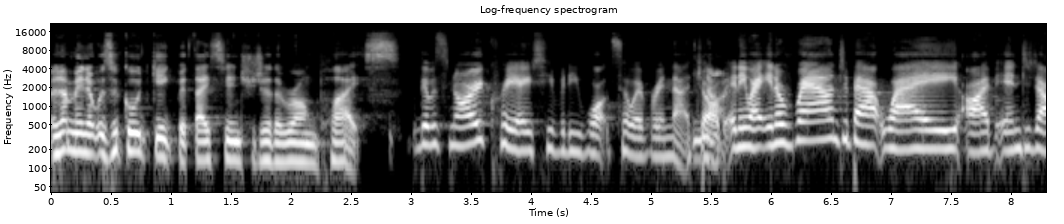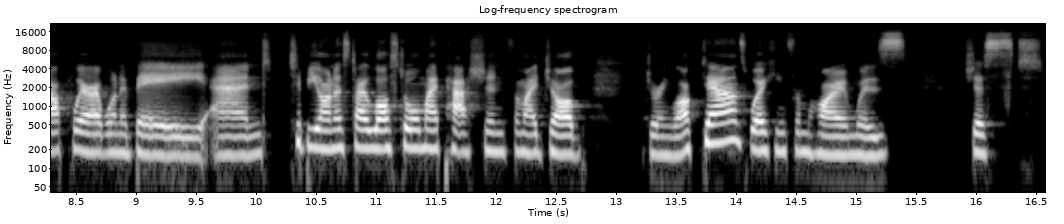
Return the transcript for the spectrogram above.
I mean, it was a good gig, but they sent you to the wrong place. there was no creativity whatsoever in that job. No. Anyway, in a roundabout way, I've ended up where I want to be. And to be honest, I lost all my passion for my job during lockdowns. Working from home was just,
